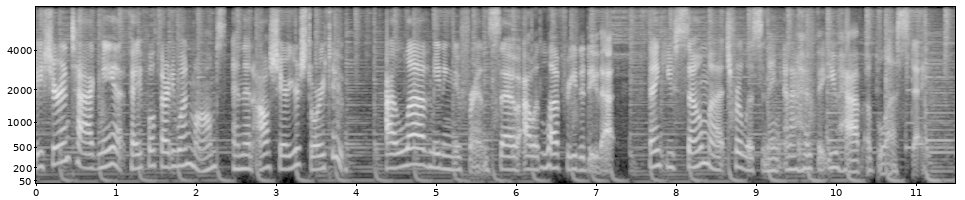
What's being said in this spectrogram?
Be sure and tag me at Faithful31Moms, and then I'll share your story too. I love meeting new friends, so I would love for you to do that. Thank you so much for listening, and I hope that you have a blessed day.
